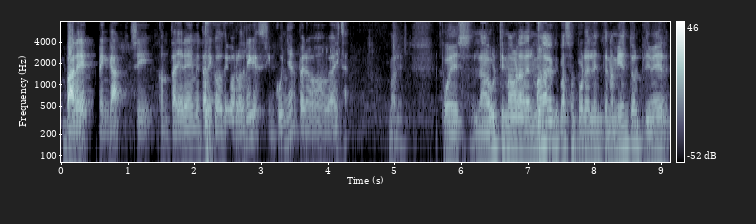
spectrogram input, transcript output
Vale, venga, sí, con talleres metálicos Diego Rodríguez, sin cuña, pero ahí está. Vale. Pues la última hora del Málaga que pasa por el entrenamiento, el primer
